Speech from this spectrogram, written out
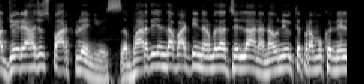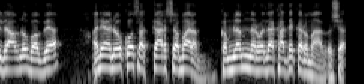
આપ જોઈ રહ્યા છો સ્પાર્ક ટુડે ન્યૂઝ ભારતીય જનતા પાર્ટી નર્મદા જિલ્લાના નવનિયુક્ત પ્રમુખ નીલ રાવનો ભવ્ય અને અનોખો સત્કાર સમારંભ કમલમ નર્મદા ખાતે કરવામાં આવ્યો છે.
